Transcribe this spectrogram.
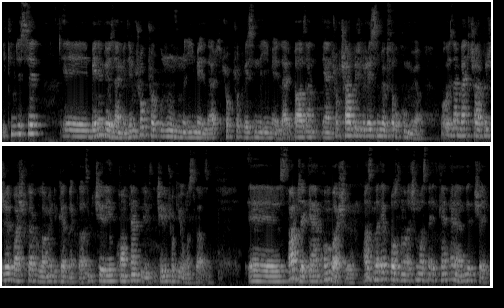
İkincisi eee, benim gözlemlediğim çok çok uzun uzun e-mailler, çok çok resimli e-mailler. Bazen yani çok çarpıcı bir resim yoksa okunmuyor. O yüzden ben çarpıcı başlıklar kullanmaya dikkat etmek lazım. İçeriğin, content dediğimiz içeriğin çok iyi olması lazım. Ee, subject yani konu başlığı aslında e-postanın açılmasına etkileyen en önemli şey.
